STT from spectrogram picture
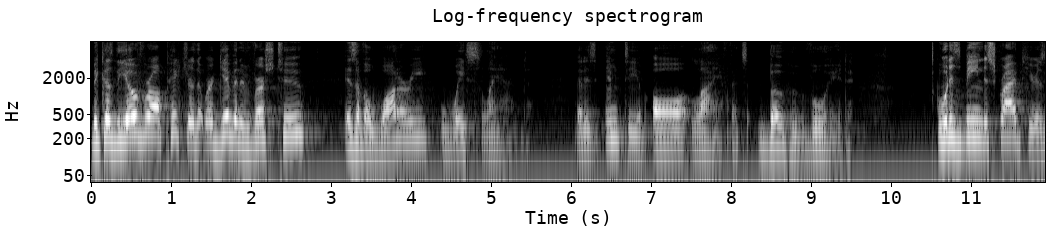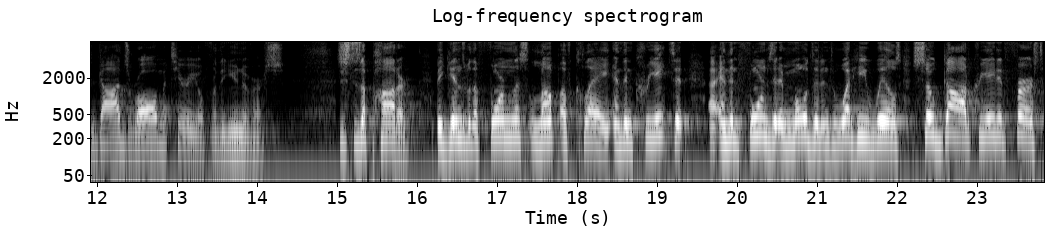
Because the overall picture that we're given in verse 2 is of a watery wasteland that is empty of all life. That's bohu, void. What is being described here is God's raw material for the universe. Just as a potter begins with a formless lump of clay and then creates it uh, and then forms it and molds it into what he wills. So God created first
